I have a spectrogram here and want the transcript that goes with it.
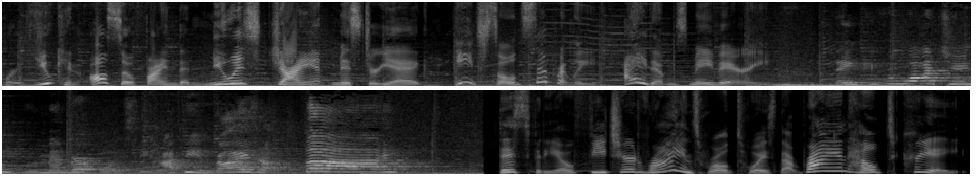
where you can also find the newest giant mystery egg, each sold separately. Items may vary. Thank you for watching. Remember, always stay happy and rise up. Bye! This video featured Ryan's World toys that Ryan helped create.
